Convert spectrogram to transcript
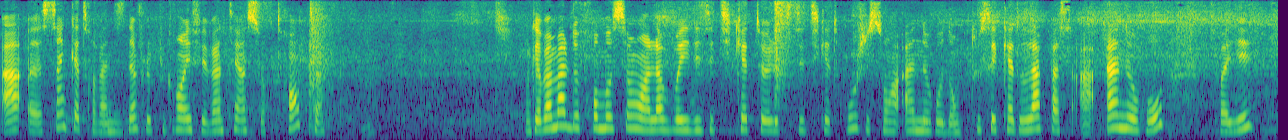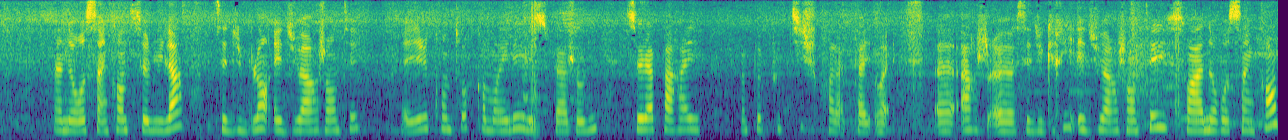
à 5,99. Euh, le plus grand il fait 21 sur 30. Donc il y a pas mal de promotions. Hein. Là vous voyez des étiquettes, euh, les petites étiquettes rouges, ils sont à 1 euro. Donc tous ces cadres là passent à 1 euro. Vous voyez 1,50€ celui-là. C'est du blanc et du argenté. Vous voyez le contour, comment il est, il est super joli. Celui-là pareil, un peu plus petit je crois la taille. Ouais. Euh, euh, c'est du gris et du argenté. Ils sont à 1,50€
